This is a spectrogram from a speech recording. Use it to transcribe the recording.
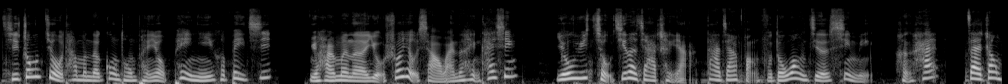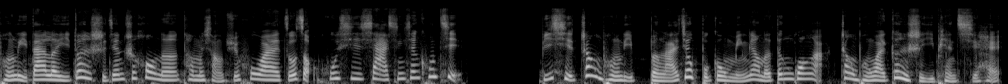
其中就有他们的共同朋友佩妮和贝基。女孩们呢有说有笑，玩得很开心。由于酒精的加成呀，大家仿佛都忘记了姓名，很嗨。在帐篷里待了一段时间之后呢，他们想去户外走走，呼吸一下新鲜空气。比起帐篷里本来就不够明亮的灯光啊，帐篷外更是一片漆黑。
